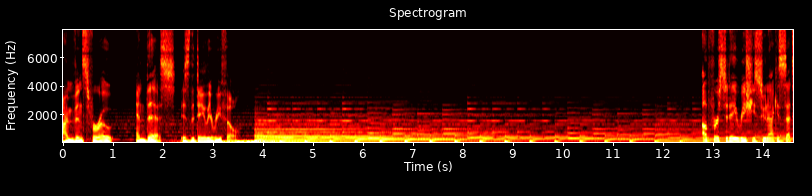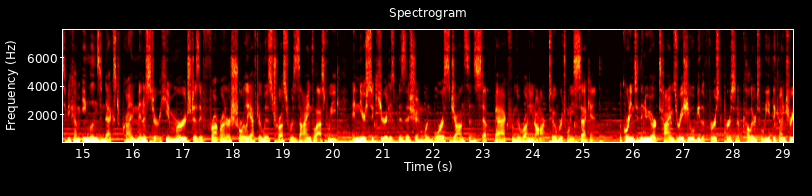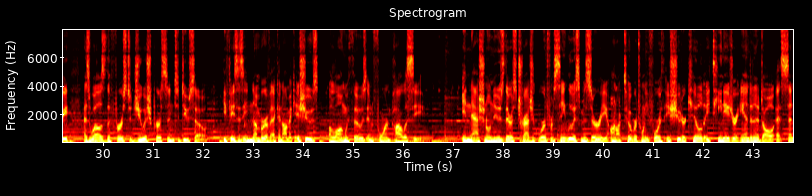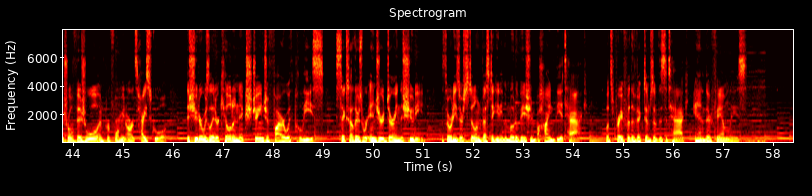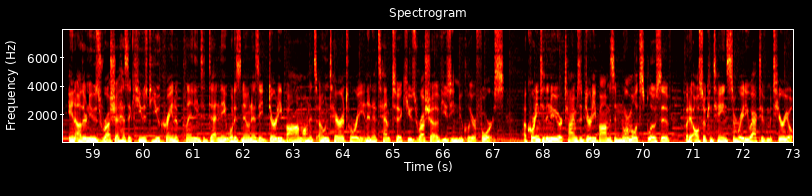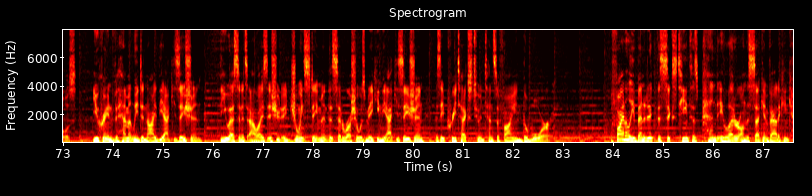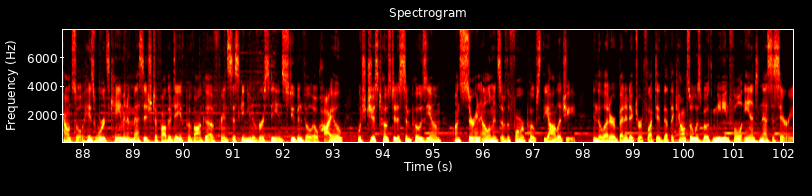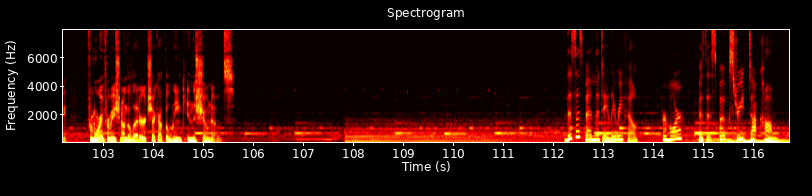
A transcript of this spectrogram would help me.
I'm Vince Ferrote, and this is the Daily Refill. Up first today, Rishi Sunak is set to become England's next Prime Minister. He emerged as a frontrunner shortly after Liz Truss resigned last week and near secured his position when Boris Johnson stepped back from the running on October 22nd. According to the New York Times, Rishi will be the first person of color to lead the country, as well as the first Jewish person to do so. He faces a number of economic issues, along with those in foreign policy. In national news, there is tragic word from St. Louis, Missouri. On October 24th, a shooter killed a teenager and an adult at Central Visual and Performing Arts High School. The shooter was later killed in an exchange of fire with police. Six others were injured during the shooting. Authorities are still investigating the motivation behind the attack. Let's pray for the victims of this attack and their families. In other news, Russia has accused Ukraine of planning to detonate what is known as a dirty bomb on its own territory in an attempt to accuse Russia of using nuclear force. According to the New York Times, a dirty bomb is a normal explosive, but it also contains some radioactive materials. Ukraine vehemently denied the accusation. The US and its allies issued a joint statement that said Russia was making the accusation as a pretext to intensifying the war. Finally, Benedict XVI has penned a letter on the Second Vatican Council. His words came in a message to Father Dave Pivonka of Franciscan University in Steubenville, Ohio, which just hosted a symposium on certain elements of the former Pope's theology. In the letter, Benedict reflected that the council was both meaningful and necessary. For more information on the letter, check out the link in the show notes. This has been the Daily Refill. For more, visit spokestreet.com.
